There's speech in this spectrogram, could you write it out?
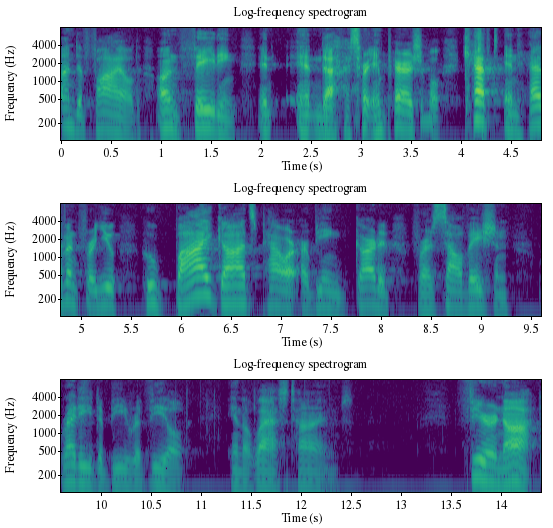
undefiled, unfading, and, and uh, sorry, imperishable, kept in heaven for you, who by God's power are being guarded for a salvation ready to be revealed in the last times. Fear not,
